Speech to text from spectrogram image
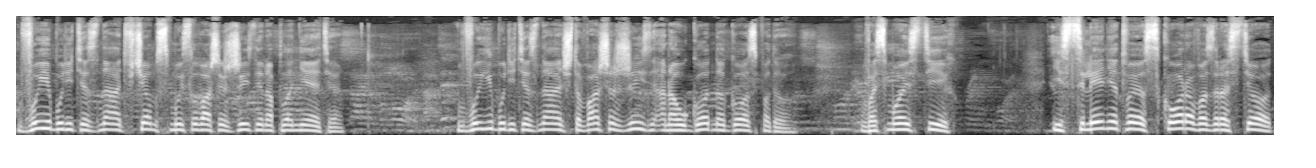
Вы будете знать, в чем смысл вашей жизни на планете. Вы будете знать, что ваша жизнь, она угодна Господу. Восьмой стих. «Исцеление твое скоро возрастет,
